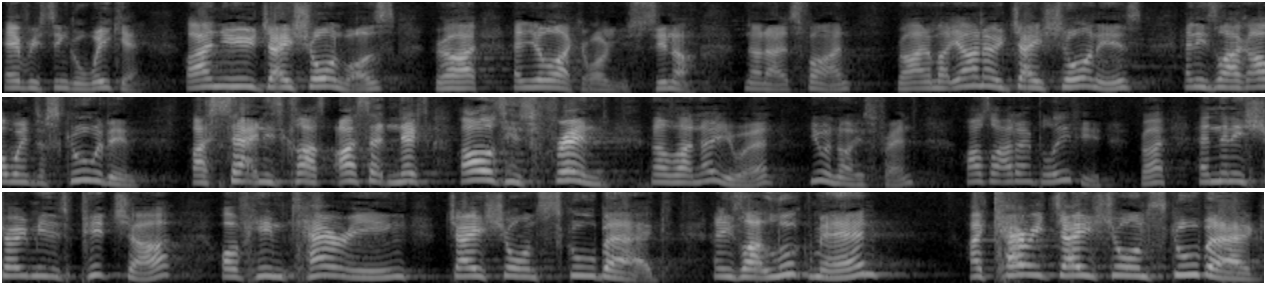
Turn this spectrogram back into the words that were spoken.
every single weekend. I knew who Jay Sean was, right? And you're like, oh, you sinner. No, no, it's fine, right? And I'm like, yeah, I know who Jay Sean is. And he's like, I went to school with him. I sat in his class. I sat next. I was his friend. And I was like, no, you weren't. You were not his friend. I was like, I don't believe you, right? And then he showed me this picture of him carrying Jay Sean's school bag. And he's like, Look, man, I carried Jay Sean's school bag.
